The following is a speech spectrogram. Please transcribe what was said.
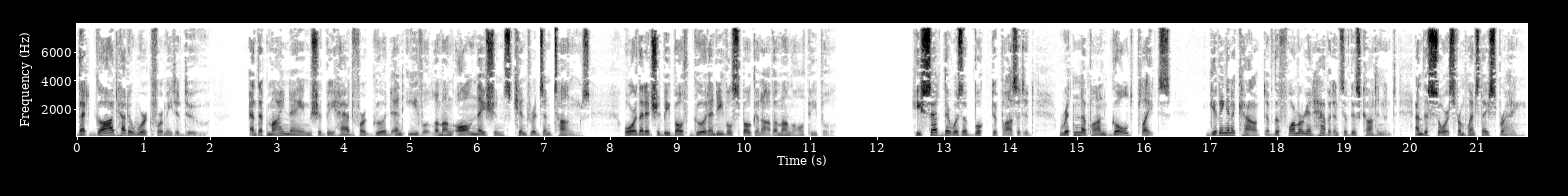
that God had a work for me to do, and that my name should be had for good and evil among all nations, kindreds, and tongues, or that it should be both good and evil spoken of among all people. He said there was a book deposited, written upon gold plates, giving an account of the former inhabitants of this continent, and the source from whence they sprang.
